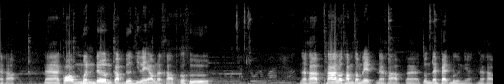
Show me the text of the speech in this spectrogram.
นะครับนะก็เหมือนเดิมกับเดือนที่แล้วนะครับก็คือนะครับถ้าเราทำสำเร็จนะครับอ่าจนได้แปดหมื่นเนี่ยนะครับ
